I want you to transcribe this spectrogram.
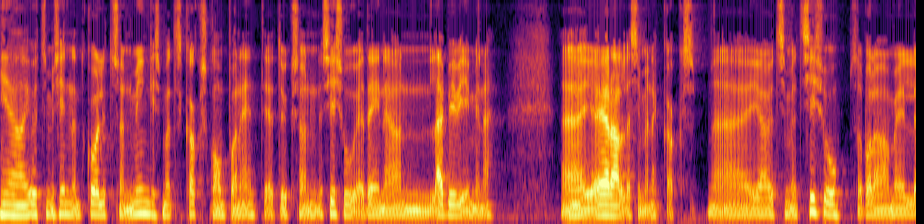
ja jõudsime sinna, et koolitus on mingis mõttes kaks komponenti, et üks on sisu ja teine on läbiviimine ja eraldasime need kaks. Äh, ja ütlesime, et sisu saab olema meil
